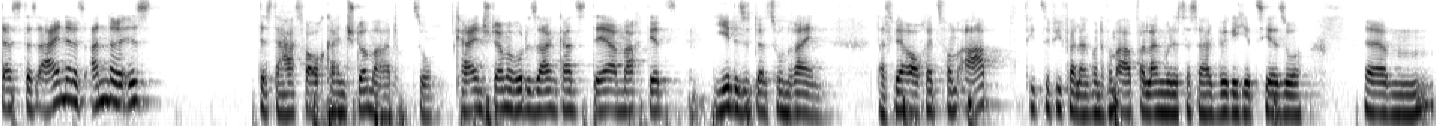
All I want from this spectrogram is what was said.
das das eine. Das andere ist, dass der HSV auch keinen Stürmer hat. So, kein Stürmer, wo du sagen kannst, der macht jetzt jede Situation rein. Das wäre auch jetzt vom Ab viel zu viel verlangt, wenn du vom Ab verlangen würdest, dass er halt wirklich jetzt hier so ähm,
